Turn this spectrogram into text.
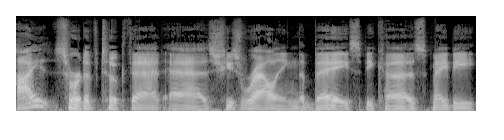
I sort of took that as she's rallying the base because maybe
